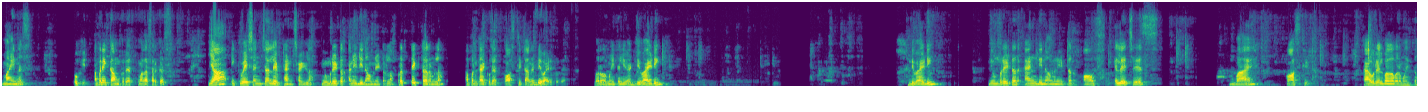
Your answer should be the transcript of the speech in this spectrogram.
मायनस ओके आपण एक काम करूयात मगासारखंच. या इक्वेशनच्या लेफ्ट हँड साइडला न्युमरेटर आणि डिनॉमिनेटरला प्रत्येक टर्मला आपण काय करूयात? कॉस थिटाने डिवाइड करूयात. बरोबर? मग इथे लिहूया dividing dividing numerator and denominator of LHS by cos theta काय उरेल बघा बरं मग इथं.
